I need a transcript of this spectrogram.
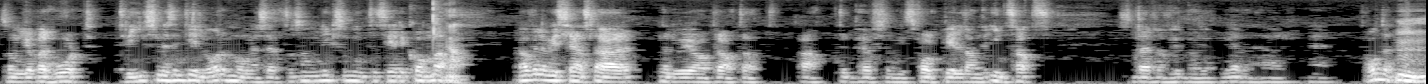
Som jobbar hårt, trivs med sin tillvaro på många sätt och som liksom inte ser det komma. Ja. Jag har väl en viss känsla här när du och jag har pratat att det behövs en viss folkbildande insats. Så därför har vi börjat med den här eh, podden. Mm.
